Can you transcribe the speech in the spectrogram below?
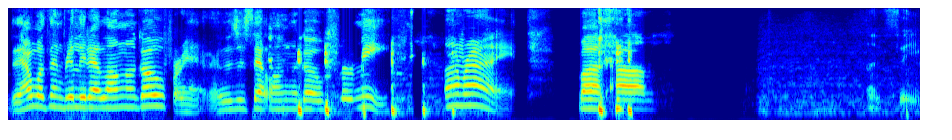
that wasn't really that long ago for him. It was just that long ago for me. All right. But um let's see.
